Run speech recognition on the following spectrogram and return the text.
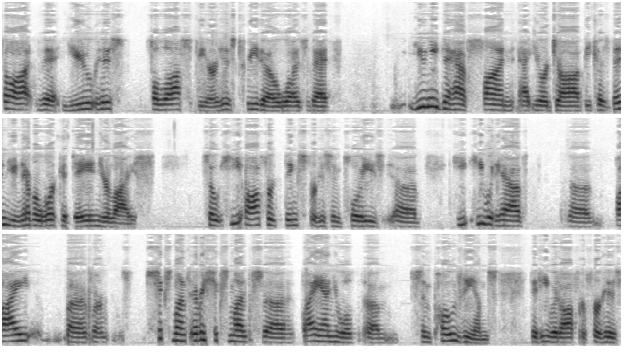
thought that you, his philosophy or his credo was that you need to have fun at your job because then you never work a day in your life. So he offered things for his employees. Uh, he he would have uh, by uh, six months, every six months, uh, biannual um, symposiums that he would offer for his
